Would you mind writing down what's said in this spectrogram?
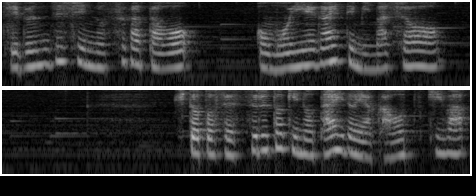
自分自身の姿を思い描いてみましょう。人と接する時の態度や顔つきは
